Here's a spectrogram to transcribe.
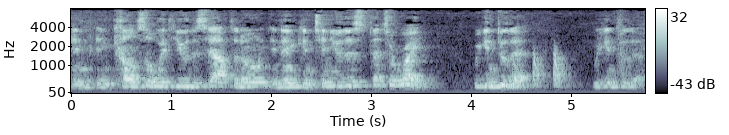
and, and counsel with you this afternoon and then continue this, that's all right. We can do that. We can do that.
